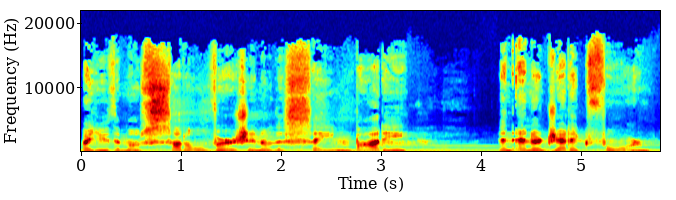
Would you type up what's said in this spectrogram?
Are you the most subtle version of the same body, an energetic form?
